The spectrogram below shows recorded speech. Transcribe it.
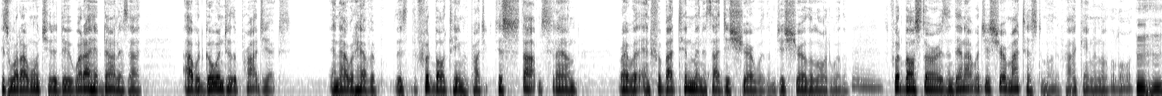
is what I want you to do. What I had done is I, I would go into the projects and I would have the, this, the football team and project just stop and sit down right with, and for about 10 minutes i just share with them just share the lord with them mm. football stories and then i would just share my testimony of how i came to know the lord mm-hmm.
